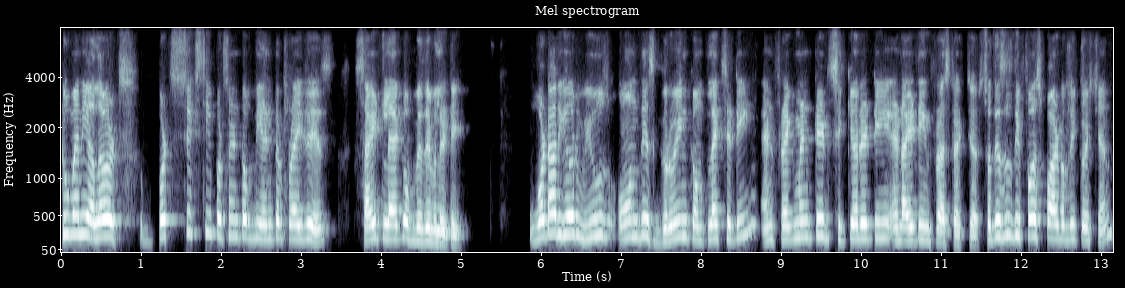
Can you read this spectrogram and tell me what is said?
too many alerts, but 60% of the enterprises cite lack of visibility what are your views on this growing complexity and fragmented security and IT infrastructure? So this is the first part of the question.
